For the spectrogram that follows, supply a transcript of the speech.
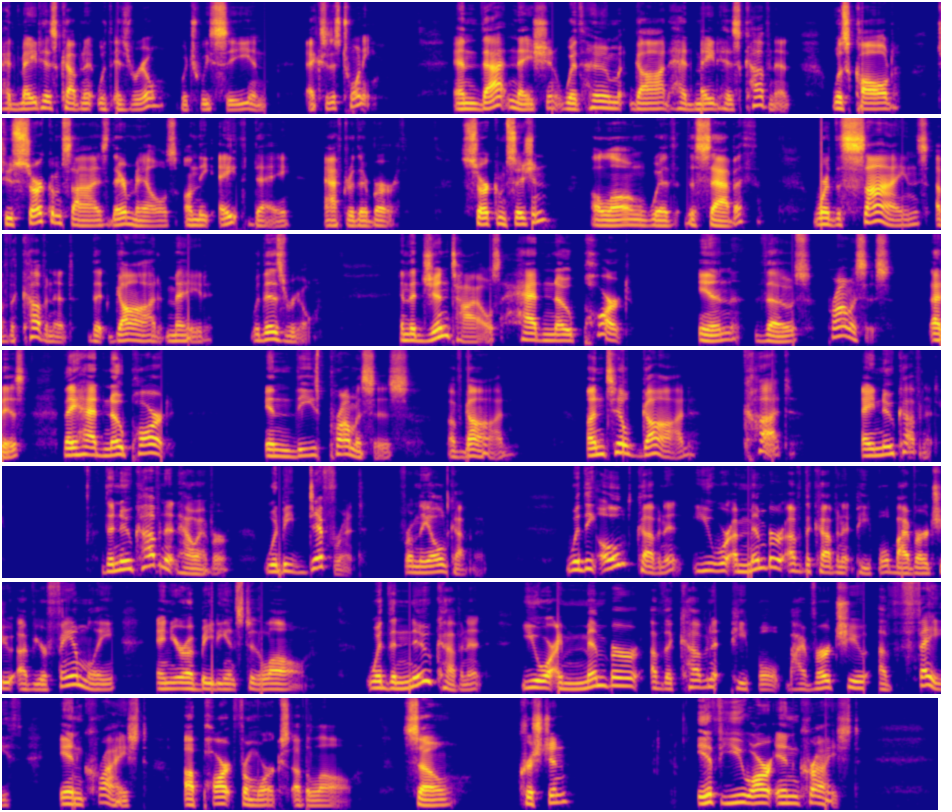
had made his covenant with Israel, which we see in Exodus 20. And that nation with whom God had made his covenant was called to circumcise their males on the eighth day after their birth. Circumcision, along with the Sabbath, were the signs of the covenant that God made with Israel and the Gentiles had no part in those promises. That is, they had no part in these promises of God until God cut a new covenant. The new covenant, however, would be different from the old covenant. With the old covenant, you were a member of the covenant people by virtue of your family and your obedience to the law. With the new covenant, you are a member of the covenant people by virtue of faith in Christ apart from works of the law. So, Christian, if you are in Christ,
